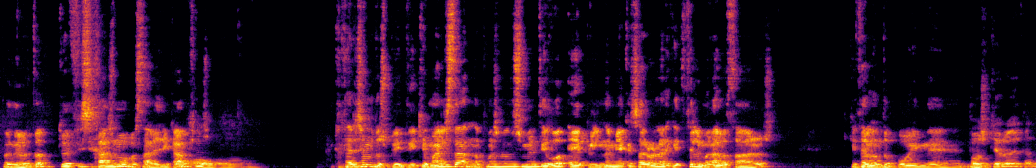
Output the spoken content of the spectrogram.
Των εορτών, του εφησυχασμού, όπως θα έλεγε κάποιος. Ω. Καθαρίσαμε το σπίτι και μάλιστα να πούμε σε αυτό το σημείο ότι εγώ έπλυνα μια κατσαρόλα γιατί θέλει μεγάλο θάρρος. Και θέλω να το πω είναι. Πόσο καιρό ήταν.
